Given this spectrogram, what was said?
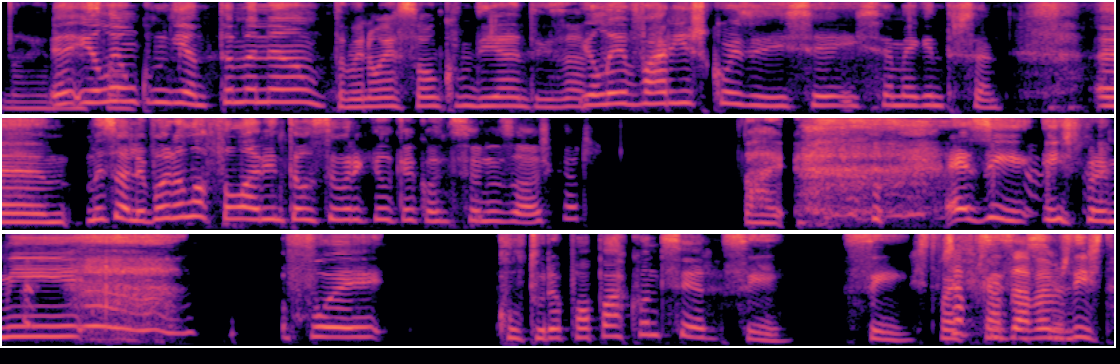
Não é, não é ele é um comediante, também não. Também não é só um comediante, exato. Ele é várias coisas, isso é, isso é mega interessante. Um, mas olha, bora lá falar então sobre aquilo que aconteceu nos Oscars. Ai. É assim, isto para mim foi cultura pop a acontecer. Sim. Sim, já precisávamos disto.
